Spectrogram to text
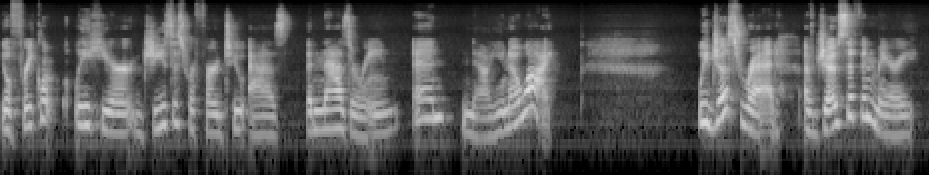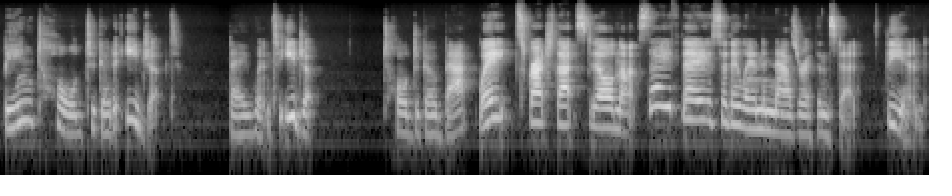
You'll frequently hear Jesus referred to as the Nazarene, and now you know why. We just read of Joseph and Mary being told to go to Egypt. They went to Egypt. Told to go back. Wait, scratch that, still not safe. They so they land in Nazareth instead. The end.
